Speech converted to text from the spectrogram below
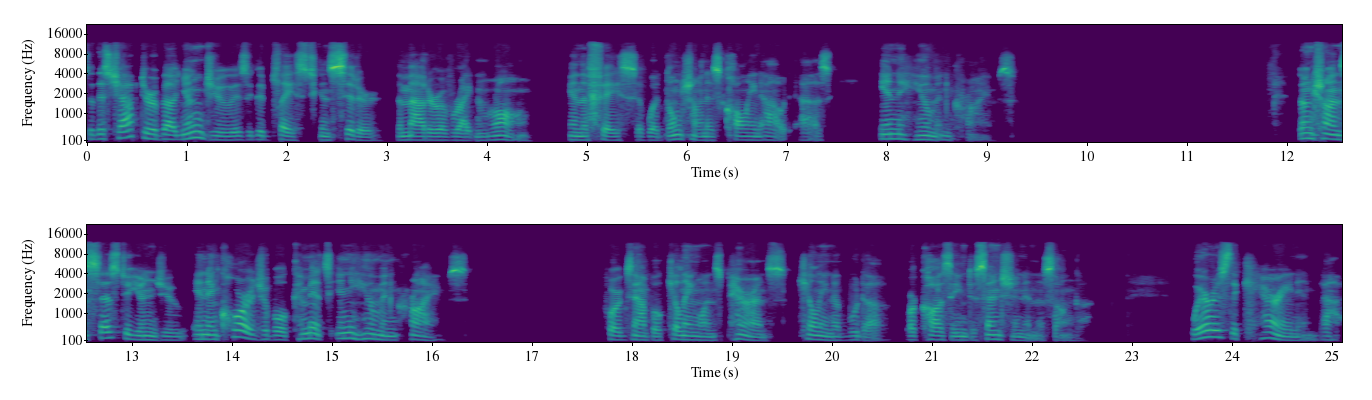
So, this chapter about Yunju is a good place to consider the matter of right and wrong in the face of what Dongshan is calling out as inhuman crimes. Dongshan says to Yunju, an incorrigible commits inhuman crimes. For example, killing one's parents, killing a Buddha, or causing dissension in the Sangha. Where is the caring in that?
